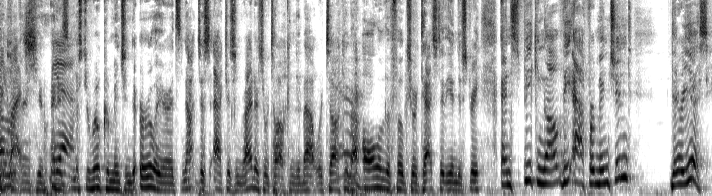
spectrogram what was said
Thank you, much. Thank you. And Yeah. as Mr. Roker mentioned earlier, it's not just actors and writers we're talking about. We're talking about all of the folks who are attached to the industry. And speaking of the aforementioned, there he is.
